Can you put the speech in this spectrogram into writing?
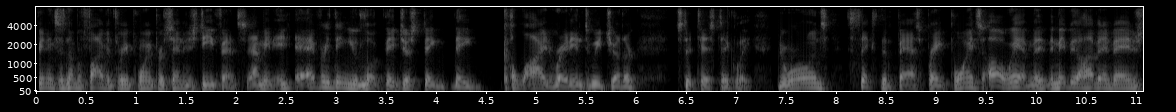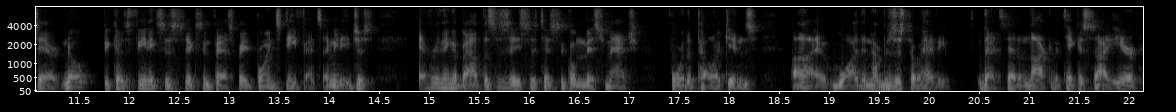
Phoenix is number five in three point percentage defense. I mean, it, everything you look, they just they they collide right into each other statistically. New Orleans sixth in fast break points. Oh yeah, maybe they'll have an advantage there. Nope, because Phoenix is sixth in fast break points defense. I mean, it just everything about this is a statistical mismatch for the Pelicans. Uh, why the numbers are so heavy. That said, I'm not going to take a side here.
